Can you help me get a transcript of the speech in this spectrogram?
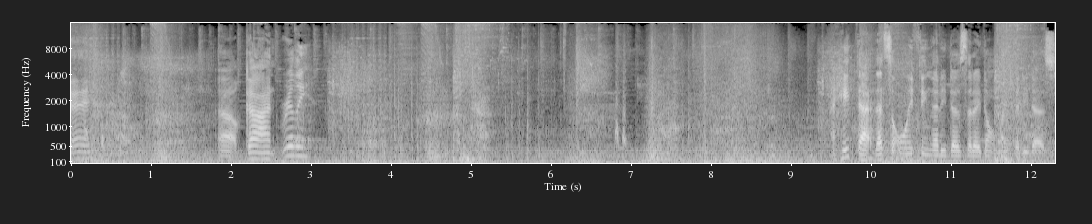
Okay. Oh god, really? I hate that. That's the only thing that he does that I don't like that he does.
